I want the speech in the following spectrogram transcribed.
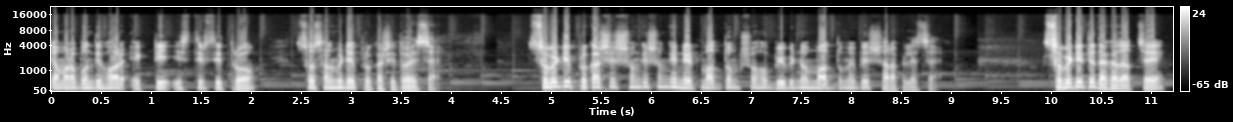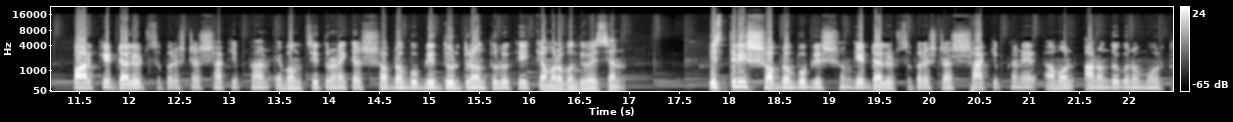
ক্যামেরাবন্দি হওয়ার একটি স্থির চিত্র সোশ্যাল মিডিয়ায় প্রকাশিত হয়েছে। ছবিটি প্রকাশের সঙ্গে সঙ্গে নেট মাধ্যম সহ বিভিন্ন মাধ্যমে বেশ সাড়া ফেলেছে। ছবিটিতে দেখা যাচ্ছে, পার্কে ডালিউড সুপারস্টার শাকিব খান এবং চিত্রনায়িকা শবনম বুবলি দূর দূরান্ত লোকেই ক্যামেরাবন্দি হয়েছেন। স্ত্রী শবনম বুবলির সঙ্গে ডালিউড সুপারস্টার শাকিব খানের এমন আনন্দঘন মুহূর্ত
